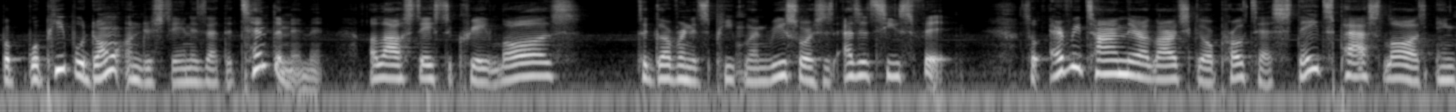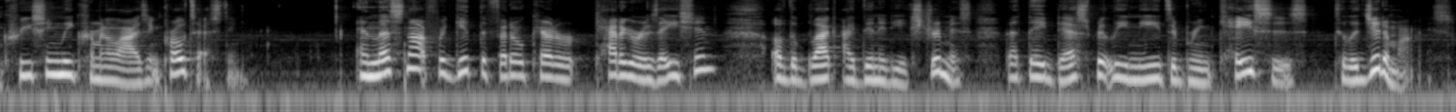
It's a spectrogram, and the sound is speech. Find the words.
But what people don't understand is that the 10th Amendment allows states to create laws to govern its people and resources as it sees fit. So every time there are large scale protests, states pass laws increasingly criminalizing protesting. And let's not forget the federal categorization of the black identity extremists that they desperately need to bring cases to legitimize.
